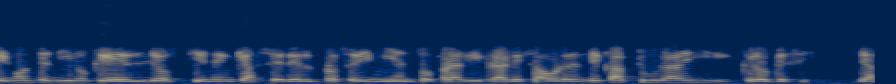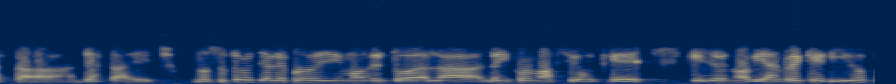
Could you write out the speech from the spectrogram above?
tengo entendido que ellos tienen que hacer el procedimiento para librar esa orden de captura y creo que sí, ya está ya está hecho. Nosotros ya le proveímos de toda la, información que, que, ellos no habían requerido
